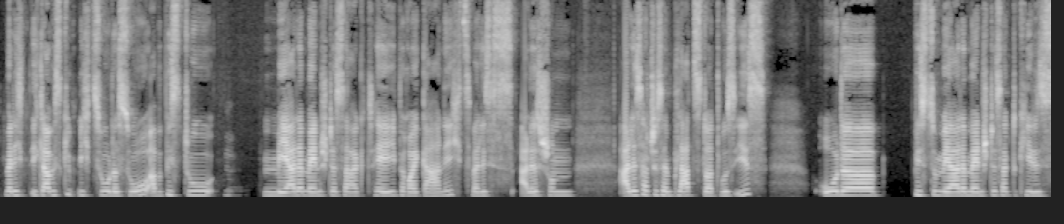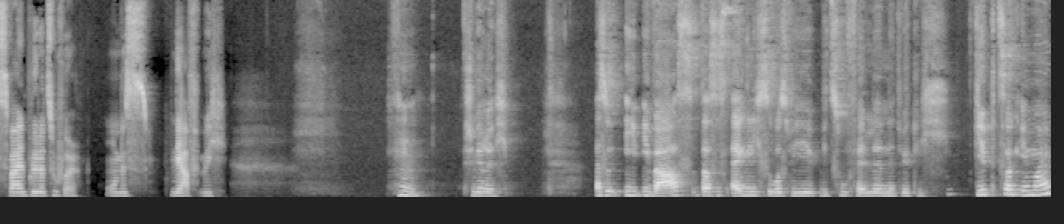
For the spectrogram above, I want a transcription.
ich meine, ich, ich glaube, es gibt nicht so oder so, aber bist du mehr der Mensch, der sagt, hey, ich bereue gar nichts, weil es ist alles schon alles hat schon seinen Platz dort, wo es ist? Oder bist du mehr der Mensch, der sagt, okay, das war ein blöder Zufall und es nervt mich? Hm, schwierig. Also ich, ich weiß, dass es eigentlich sowas wie, wie Zufälle nicht wirklich gibt, sag ich mal.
